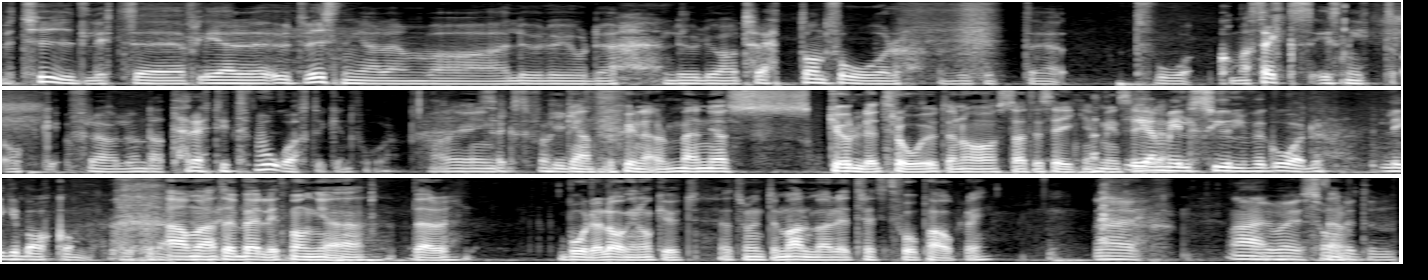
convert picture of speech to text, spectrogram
betydligt eh, fler utvisningar än vad Luleå gjorde. Luleå har 13 tvåor, vilket är 2,6 i snitt och Frölunda 32 stycken tvåor. Ja, det är en 6,40. gigantisk skillnad, men jag skulle tro, utan att ha statistiken på min sida, Emil Sylvegård ligger bakom. Lite där. ja, men att det är väldigt många där båda lagen åker ut. Jag tror inte Malmö hade 32 powerplay. Nej, Nej. det var ju så liten...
